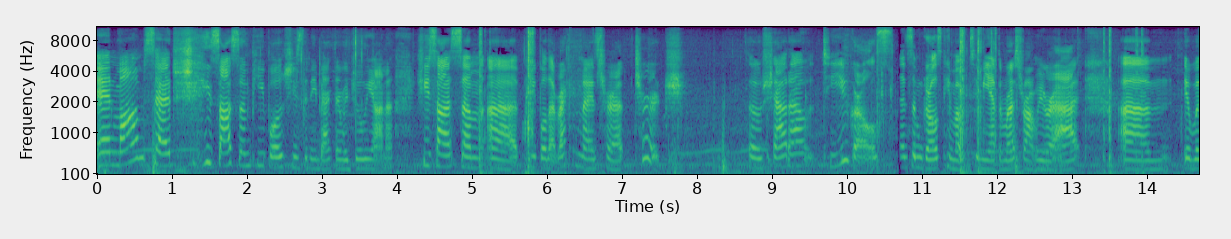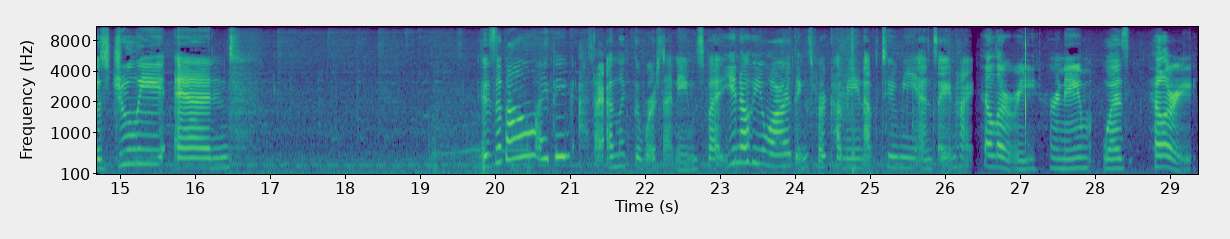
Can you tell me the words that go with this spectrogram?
and mom said she saw some people, she's sitting back there with Julianna. She saw some uh, people that recognized her at church. So shout out to you girls. And some girls came up to me at the restaurant we were at. Um, it was Julie and Isabel, I think. Ah, sorry, I'm like the worst at names, but you know who you are. Thanks for coming up to me and saying hi. Hillary. Her name was Hillary.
